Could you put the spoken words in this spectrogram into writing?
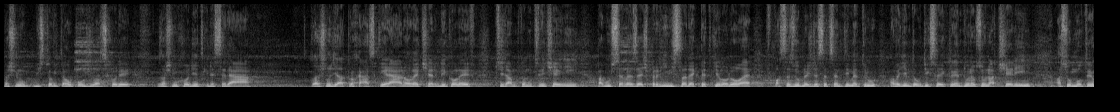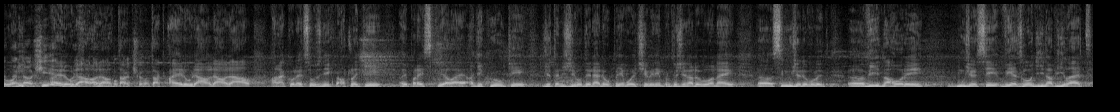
začnu místo výtahu používat schody, začnu chodit, kde se dá, začnu dělat procházky ráno, večer, kdykoliv, přidám k tomu cvičení, pak už se vezeš, první výsledek 5 kg dole, v pase zubneš 10 cm a vidím to u těch svých klientů, nebo jsou nadšený a jsou motivovaní další a jedou dál a dál. Tak, tak, a jedou dál, dál, dál a nakonec jsou z nich atleti a vypadají skvěle a děkuju ti, že ten život je najednou úplně něčem jiným, protože na dovolený uh, si může dovolit uh, vyjít na hory, může si vyjet z lodí na výlet,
